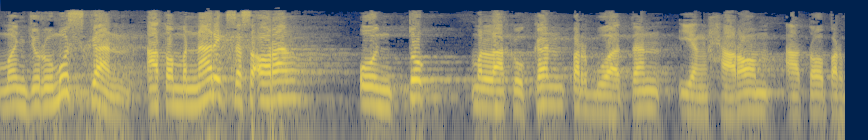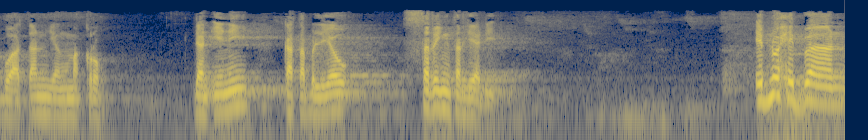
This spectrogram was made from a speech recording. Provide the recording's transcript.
menjerumuskan atau menarik seseorang untuk melakukan perbuatan yang haram atau perbuatan yang makruh. Dan ini kata beliau sering terjadi. Ibnu Hibban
